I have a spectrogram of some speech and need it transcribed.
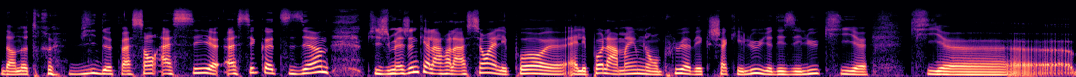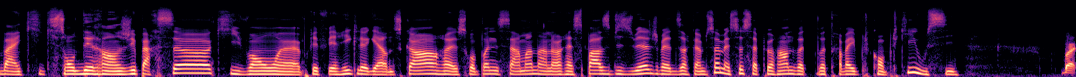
dans notre vie de façon assez, assez quotidienne. Puis j'imagine que la relation, elle est pas, elle est pas la même non plus avec chaque élu. Il y a des élus qui, qui, ben, qui, qui sont dérangés par ça, qui vont préférer que le garde du corps ne euh, soient pas nécessairement dans leur espace visuel, je vais dire comme ça, mais ça, ça peut rendre votre, votre travail plus compliqué aussi. Ben,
